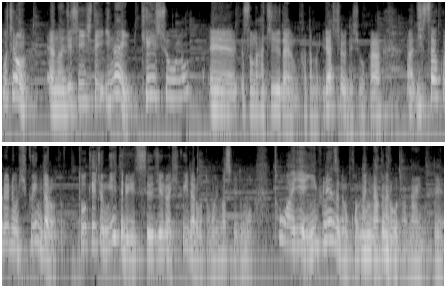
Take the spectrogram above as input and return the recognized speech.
もちろんあの受診していない軽症の、えー、その80代の方もいらっしゃるでしょうから実際はこれよりも低いんだろうと統計上見えてる数字よりは低いだろうと思いますけどもとはいえインフルエンザでもこんなに亡くなることはないので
